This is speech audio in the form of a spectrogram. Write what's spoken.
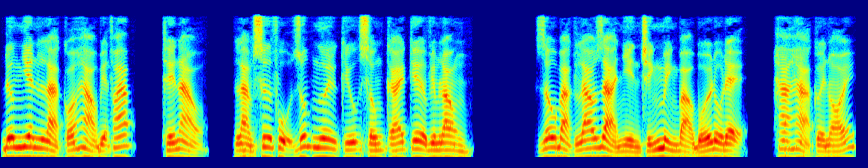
Đương nhiên là có hảo biện pháp, thế nào, làm sư phụ giúp ngươi cứu sống cái kia viêm long. Dâu bạc lão giả nhìn chính mình bảo bối đồ đệ, ha hả cười nói,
